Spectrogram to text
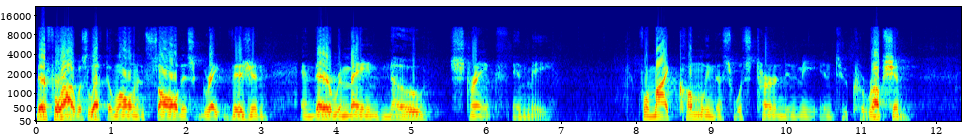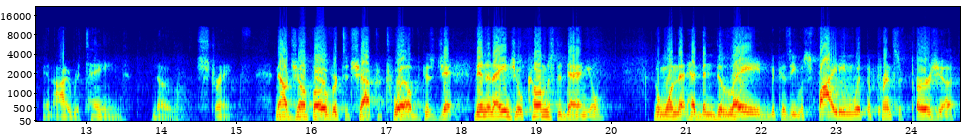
Therefore I was left alone and saw this great vision, and there remained no strength in me. For my comeliness was turned in me into corruption, and I retained no strength. Now jump over to chapter 12 because then an angel comes to Daniel, the one that had been delayed because he was fighting with the prince of Persia.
